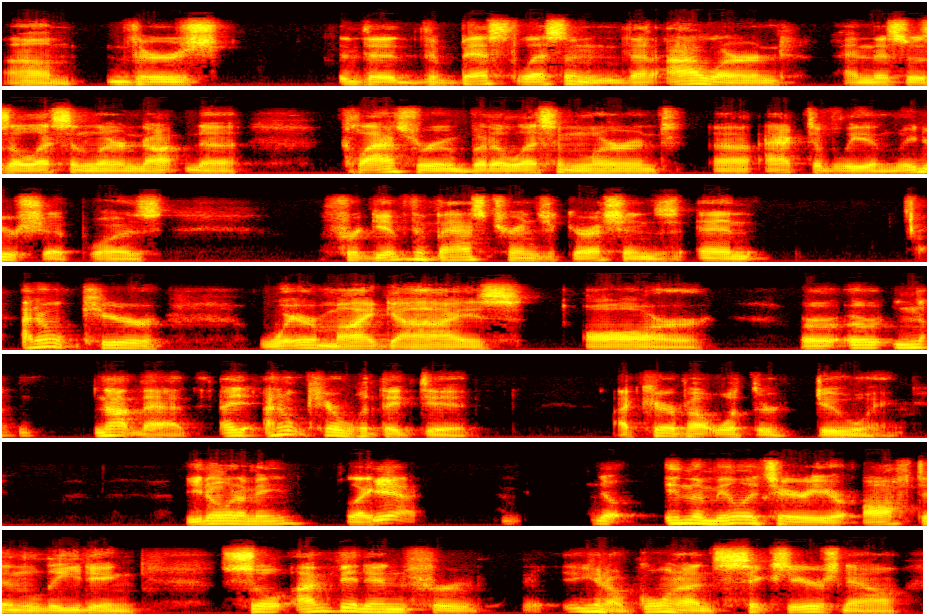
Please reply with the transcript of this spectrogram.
Um, there's the the best lesson that I learned, and this was a lesson learned not in a classroom, but a lesson learned uh, actively in leadership was forgive the past transgressions. And I don't care where my guys are, or, or n- not that. I, I don't care what they did. I care about what they're doing. You know what I mean? Like, yeah. You know, in the military, you're often leading. So I've been in for, you know, going on six years now.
